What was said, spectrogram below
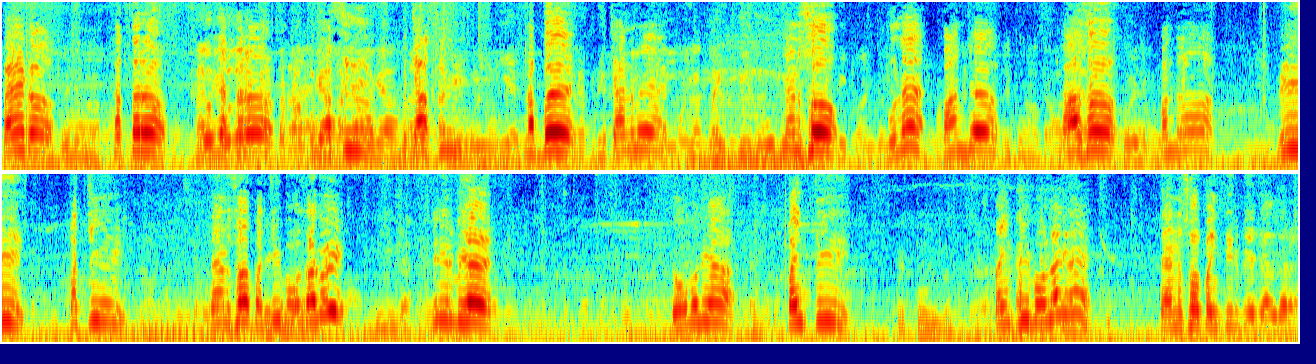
65 70 75 80 85 90 95 300 ਬੋਲੇ 5 10 15 20 25 325 ਬੋਲਦਾ ਕੋਈ? 30 ਰੁਪਏ ਦੋ ਬੋਲਿਆ 35 35 ਬੋਲਾਂ ਕਿ ਨੇ 335 ਰੁਪਏ ਚੱਲਦਾ ਰਿਹਾ।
